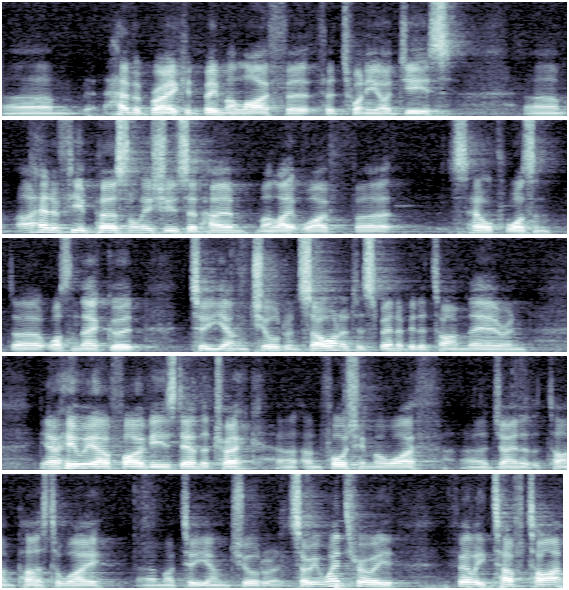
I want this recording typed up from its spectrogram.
um, have a break. It'd been my life for, for 20 odd years. Um, I had a few personal issues at home. My late wife's uh, health wasn't, uh, wasn't that good, two young children, so I wanted to spend a bit of time there. And you know, here we are five years down the track. Uh, unfortunately, my wife, uh, Jane at the time, passed away, my two young children. So we went through a fairly tough time.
